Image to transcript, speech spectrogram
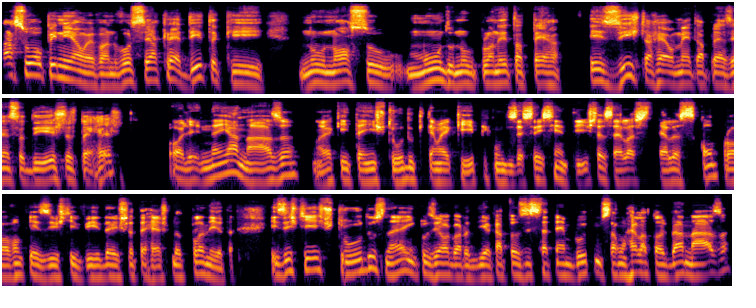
Na sua opinião, Evandro, você acredita que no nosso mundo, no planeta Terra, exista realmente a presença de extraterrestres? Olha, nem a NASA, né, que tem estudo, que tem uma equipe com 16 cientistas, elas, elas comprovam que existe vida extraterrestre no planeta. Existem estudos, né, inclusive agora, dia 14 de setembro, saiu um relatório da NASA,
